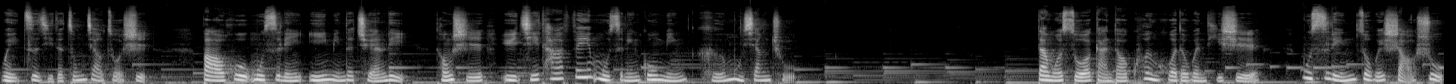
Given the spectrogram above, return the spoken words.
为自己的宗教做事，保护穆斯林移民的权利，同时与其他非穆斯林公民和睦相处。但我所感到困惑的问题是，穆斯林作为少数，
